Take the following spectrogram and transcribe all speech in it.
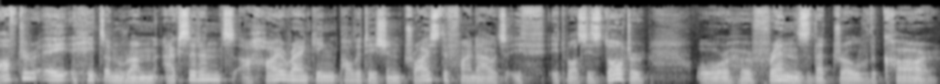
After a hit and run accident, a high ranking politician tries to find out if it was his daughter or her friends that drove the car.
